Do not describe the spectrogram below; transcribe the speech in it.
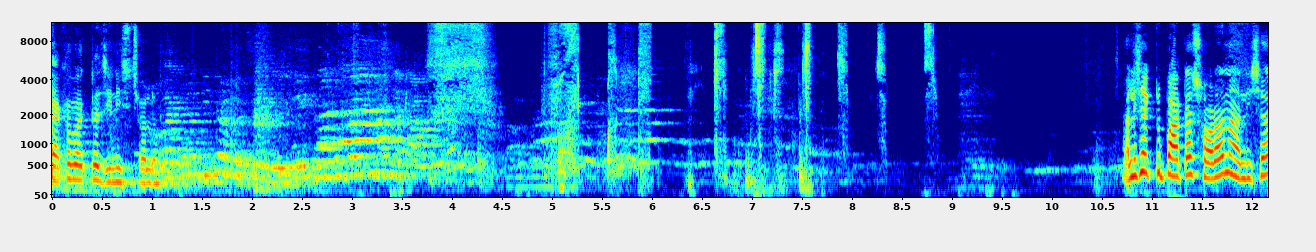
দেখাবো একটা জিনিস, চলো। আলিশা, একটু পাটা সরা না আলিশা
